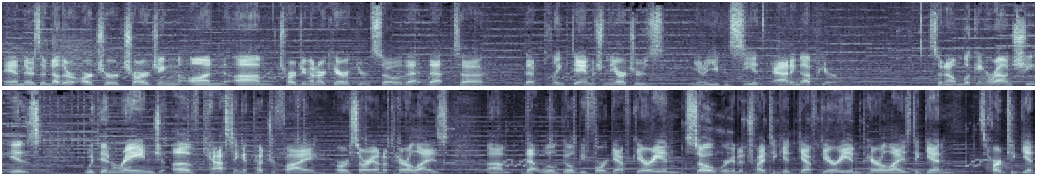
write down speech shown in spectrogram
And there's another archer charging on um, charging on our characters. So that that uh, that plink damage from the archers, you know, you can see it's adding up here. So now I'm looking around. She is within range of casting a petrify, or sorry, on a paralyze um, that will go before Gafgarion. So we're going to try to get Gafgarion paralyzed again. It's hard to get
